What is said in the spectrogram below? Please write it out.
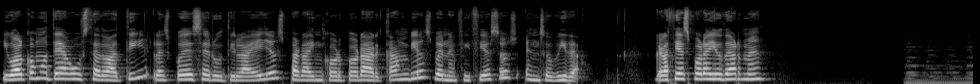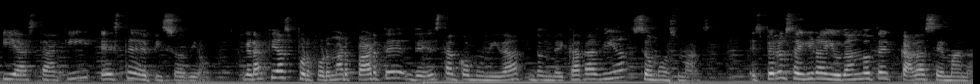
Igual como te ha gustado a ti, les puede ser útil a ellos para incorporar cambios beneficiosos en su vida. Gracias por ayudarme. Y hasta aquí este episodio. Gracias por formar parte de esta comunidad donde cada día somos más. Espero seguir ayudándote cada semana.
